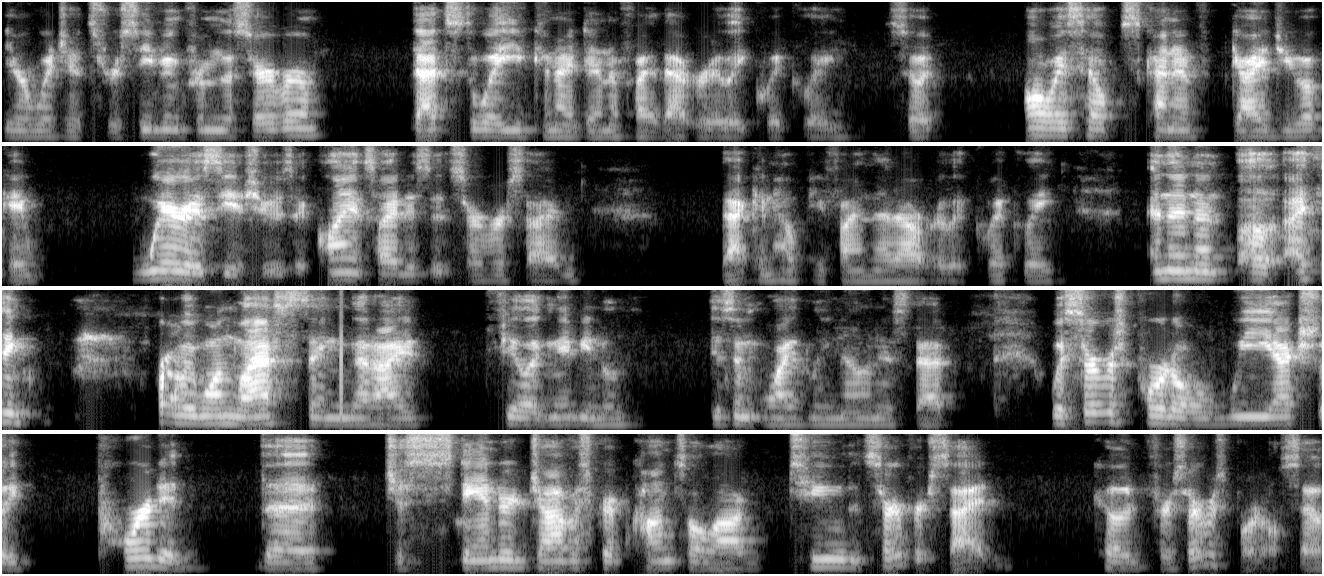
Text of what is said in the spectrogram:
your widget's receiving from the server, that's the way you can identify that really quickly. So it always helps kind of guide you, okay, where is the issue? Is it client side? Is it server side? That can help you find that out really quickly. And then uh, I think probably one last thing that I feel like maybe isn't widely known is that with Service Portal, we actually ported the just standard JavaScript console log to the server side code for Service Portal. So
